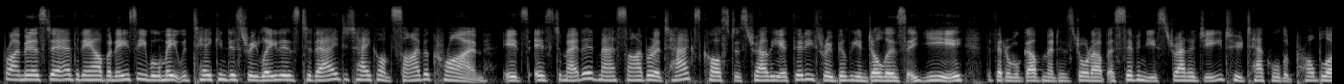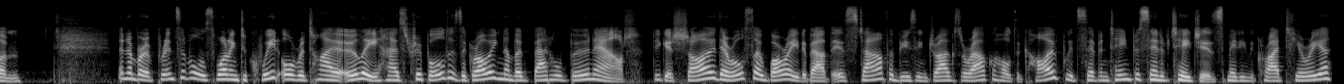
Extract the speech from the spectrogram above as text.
Prime Minister Anthony Albanese will meet with tech industry leaders today to take on cybercrime. It's estimated mass cyber attacks cost Australia $33 billion a year. The federal government has drawn up a seven year strategy to tackle the problem. The number of principals wanting to quit or retire early has tripled as a growing number battle burnout. Figures show they're also worried about their staff abusing drugs or alcohol to cope, with 17% of teachers meeting the criteria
